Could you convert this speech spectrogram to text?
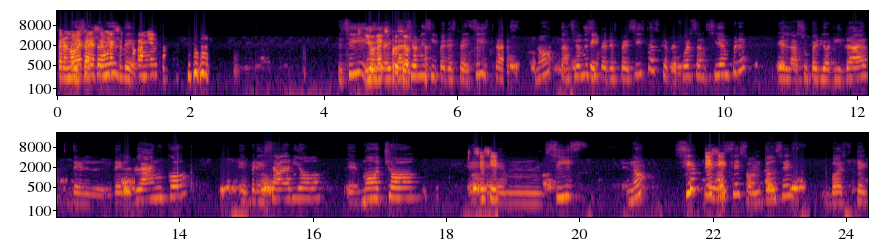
Pero no deja de ser una excelente herramienta. Sí, y, una expresión. canciones hiperespecistas, ¿no? Canciones sí. hiperespecistas que refuerzan siempre en la superioridad del, del blanco, empresario, eh, mocho, sí, sí. Eh, cis, ¿no? Siempre sí, es eso. Entonces, pues te,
